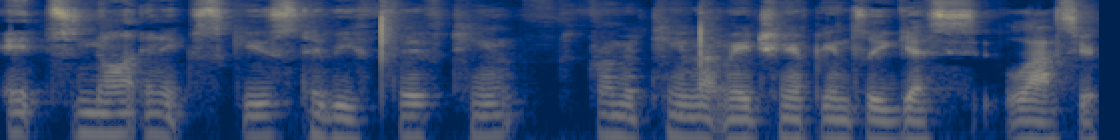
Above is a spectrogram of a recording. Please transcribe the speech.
it's not an excuse to be 15th from a team that made Champions League yes last year.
